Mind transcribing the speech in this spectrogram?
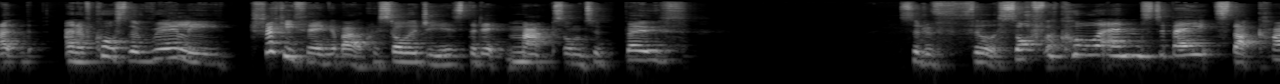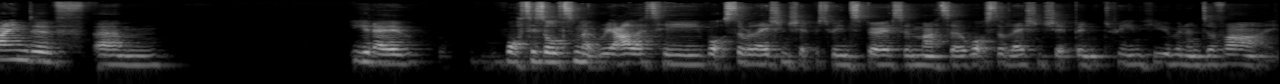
and, of course, the really tricky thing about Christology is that it maps onto both sort of philosophical end debates, that kind of, um, you know, what is ultimate reality? What's the relationship between spirit and matter? What's the relationship between human and divine?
